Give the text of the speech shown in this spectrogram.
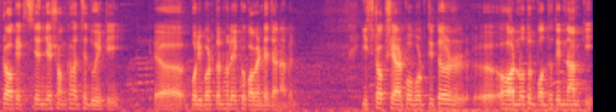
স্টক এক্সচেঞ্জের সংখ্যা হচ্ছে দুইটি। পরিবর্তন হলে একটু কমেন্টে জানাবেন। স্টক শেয়ার প্রবর্তিত হওয়ার নতুন পদ্ধতির নাম কি?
